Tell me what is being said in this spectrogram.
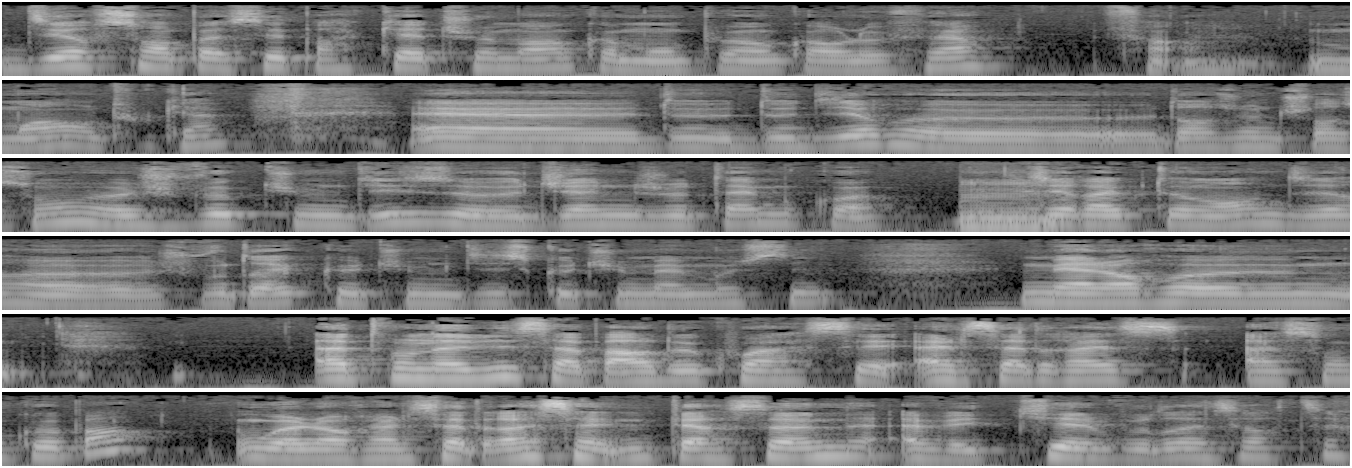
dire sans passer par quatre chemins comme on peut encore le faire, enfin moi en tout cas, euh, de, de dire euh, dans une chanson euh, je veux que tu me dises Jen je t'aime quoi, Mm. directement dire je voudrais que tu me dises que tu m'aimes aussi. Mais alors à ton avis ça parle de quoi? C'est elle s'adresse à son copain? Ou alors elle s'adresse à une personne avec qui elle voudrait sortir?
